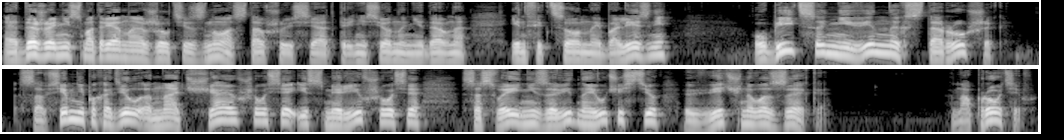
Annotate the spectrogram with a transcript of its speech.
Э, даже несмотря на желтизну, оставшуюся от перенесенной недавно инфекционной болезни, убийца невинных старушек совсем не походил на отчаявшегося и смирившегося со своей незавидной участью вечного зэка. Напротив,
